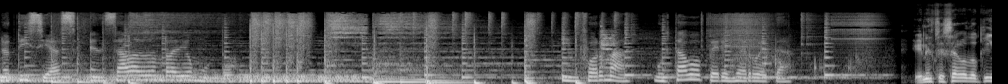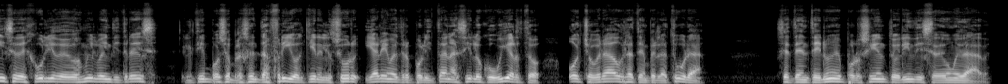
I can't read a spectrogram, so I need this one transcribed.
Noticias en sábado en Radio Mundo. Informa Gustavo Pérez de Rueta. En este sábado 15 de julio de 2023, el tiempo se presenta frío aquí en el sur y área metropolitana cielo cubierto, 8 grados la temperatura. 79% el índice de humedad.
